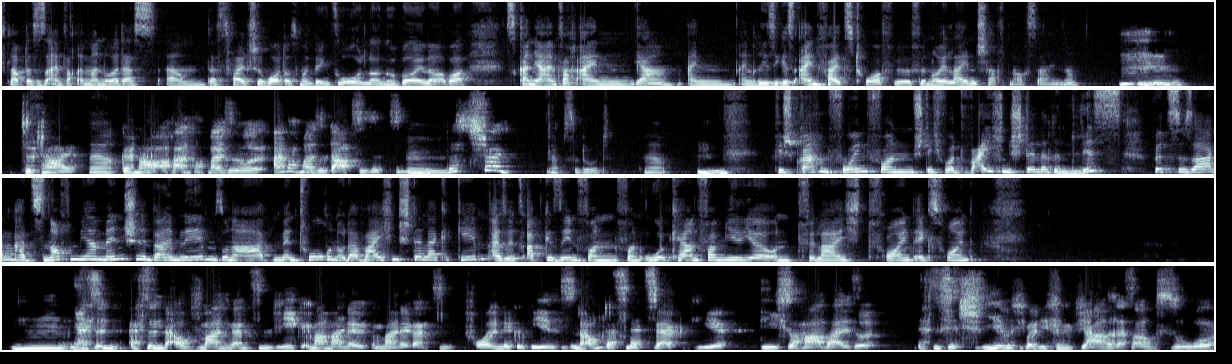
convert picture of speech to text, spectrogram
Ich glaube, das ist einfach immer nur das, ähm, das falsche Wort, dass man denkt, so, oh, Langeweile, aber es kann ja einfach ein, ja, ein, ein riesiges Einfallstor für, für neue Leidenschaften auch sein. Ne? Mhm. Mhm. Total. Ja. Genau, auch einfach mal so, einfach mal so da zu sitzen. Mhm. Das ist schön. Absolut. Ja. Mhm. Wir sprachen vorhin von Stichwort Weichenstellerin Liz. Würdest du sagen, hat es noch mehr Menschen in deinem Leben so eine Art Mentoren oder Weichensteller gegeben? Also jetzt abgesehen von, von Urkernfamilie und vielleicht Freund, Ex-Freund? Hm, es sind, es sind auf meinem ganzen Weg immer meine, meine ganzen Freunde gewesen, mhm. auch das Netzwerk, die, die ich so habe. Also, es ist jetzt schwierig über die fünf Jahre, das auch so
